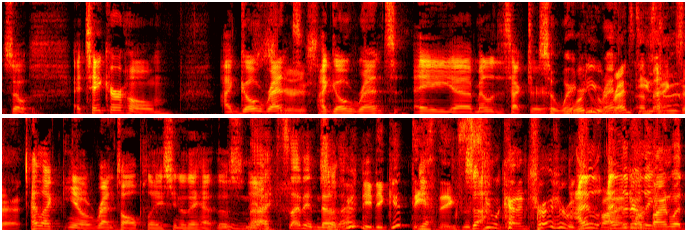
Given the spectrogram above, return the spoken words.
So I take her home. I go rent. Seriously. I go rent a uh, metal detector. So where, Where do do you rent a these things at? I like you know rental place. You know they have those. yeah. I didn't know We that. need to get these Yeah. things and So- see what kind of treasure we I- can I find. literally- Find what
